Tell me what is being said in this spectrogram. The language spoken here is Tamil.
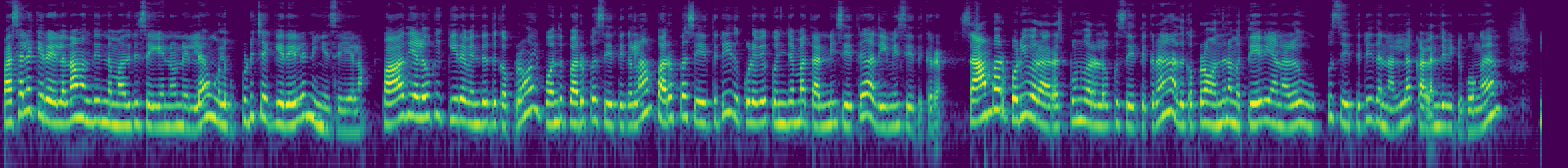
பசலைக்கீரையில் தான் வந்து இந்த மாதிரி செய்யணும்னு இல்லை. உங்களுக்கு பிடிச்ச கீரையில் நீங்கள் செய்யலாம். பாதி அளவுக்கு கீரை வெந்ததுக்கப்புறம் இப்போ வந்து பருப்பை சேர்த்துக்கலாம். பருப்பை சேர்த்துட்டு இது கூடவே கொஞ்சமாக தண்ணி சேர்த்து அதையுமே சேர்த்துக்கிறேன். சாம்பார் பொடி ஒரு அரை ஸ்பூன் ஓரளவுக்கு சேர்த்துக்கிறேன். அதுக்கப்புறம் வந்து நம்ம தேவையான அளவு உப்பு சேர்த்துட்டு இதை நல்லா கலந்து விட்டுக்கோங்க.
